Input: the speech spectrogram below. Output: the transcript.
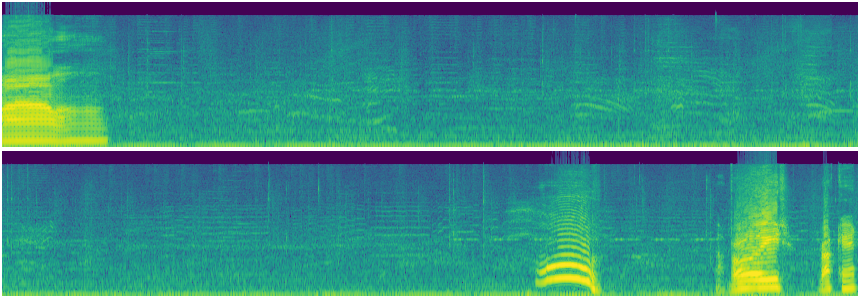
Wow. Ooh. Avoid rocket.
